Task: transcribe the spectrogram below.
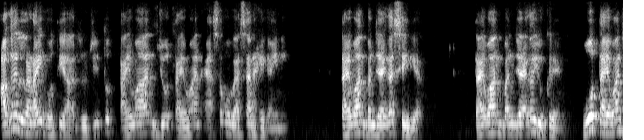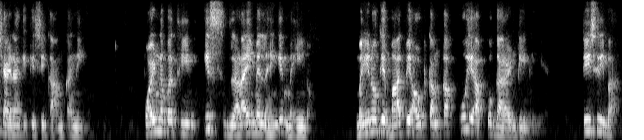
अगर लड़ाई होती है आरज़ू जी तो ताइवान जो ताइवान ऐसा वो वैसा रहेगा ही नहीं। ताइवान बन जाएगा सीरिया ताइवान बन जाएगा यूक्रेन। वो ताइवान चाइना के किसी काम का नहीं पॉइंट नंबर तीन इस लड़ाई में रहेंगे महीनों। महीनों के बाद भी आउटकम का कोई आपको गारंटी नहीं है। तीसरी बात,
